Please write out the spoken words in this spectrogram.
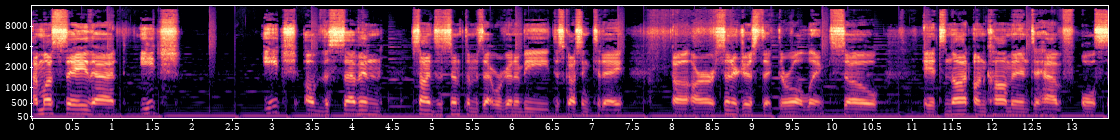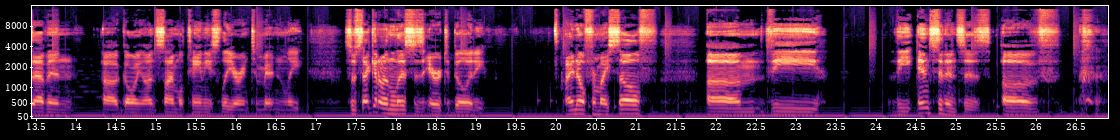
I must say that each each of the seven signs and symptoms that we're going to be discussing today uh, are synergistic. They're all linked. So it's not uncommon to have all seven uh, going on simultaneously or intermittently. So, second on the list is irritability. I know for myself, um, the the incidences of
